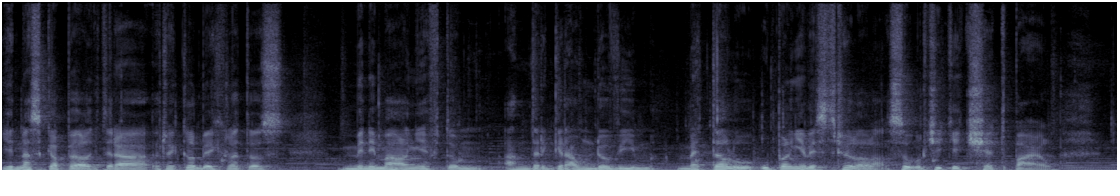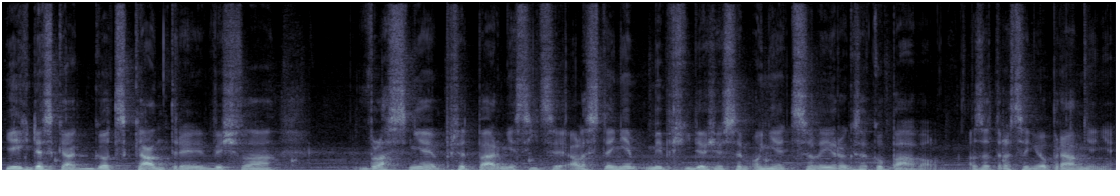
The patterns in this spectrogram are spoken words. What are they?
Jedna z kapel, která řekl bych letos minimálně v tom undergroundovém metalu úplně vystřelila, jsou určitě Chatpile. Jejich deska God's Country vyšla vlastně před pár měsíci, ale stejně mi přijde, že jsem o ně celý rok zakopával a zatraceně oprávněně.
